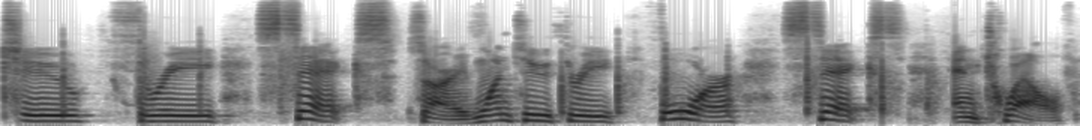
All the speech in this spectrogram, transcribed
2, 3, 6, sorry, 1, 2, 3, 4, 6, and 12.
